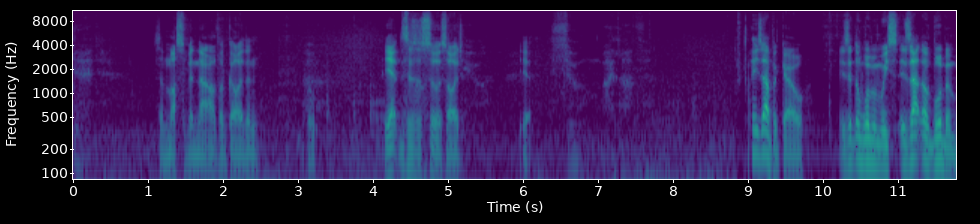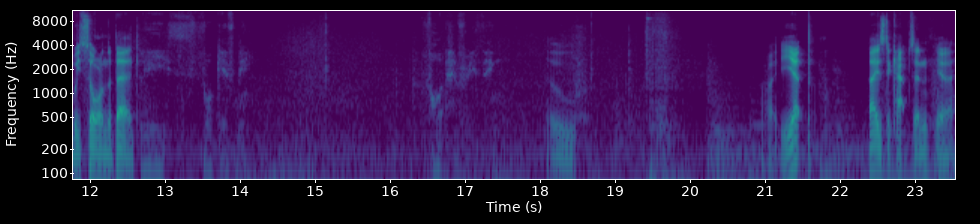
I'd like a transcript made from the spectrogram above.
dead. so it must have been that other guy then. Oh. Yep, this is a suicide. Yeah. Soon, my love. Who's Abigail? Is it the woman we... Is that the woman we saw on the bed? Please forgive me for everything. Ooh. Alright, yep. That is the captain, yeah.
